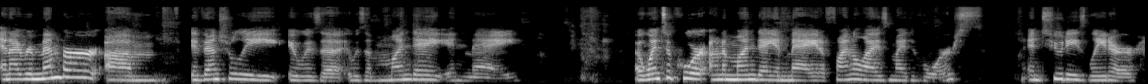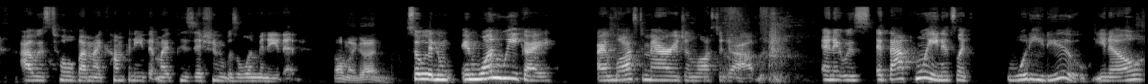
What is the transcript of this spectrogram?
and I remember um, eventually it was a it was a Monday in May. I went to court on a Monday in May to finalize my divorce, and two days later, I was told by my company that my position was eliminated. Oh my god! So in in one week, I I lost a marriage and lost a job, and it was at that point, it's like, what do you do? You know,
